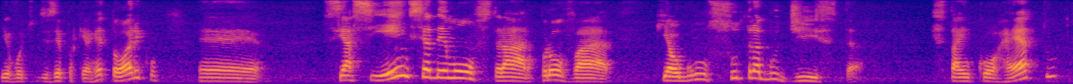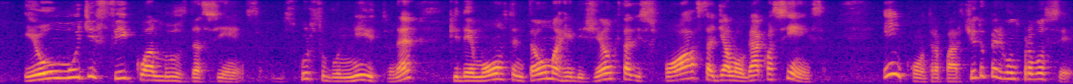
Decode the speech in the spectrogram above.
e eu vou te dizer porque é retórico, é, se a ciência demonstrar, provar que algum sutra budista está incorreto, eu modifico a luz da ciência. Um discurso bonito, né? Que demonstra então uma religião que está disposta a dialogar com a ciência. Em contrapartida, eu pergunto para você,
